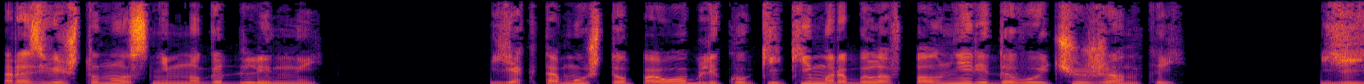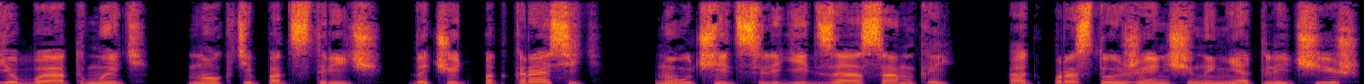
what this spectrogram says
разве что нос немного длинный. Я к тому, что по облику Кикимора была вполне рядовой чужанкой. Ее бы отмыть, ногти подстричь, да чуть подкрасить, научить следить за осанкой. От простой женщины не отличишь.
